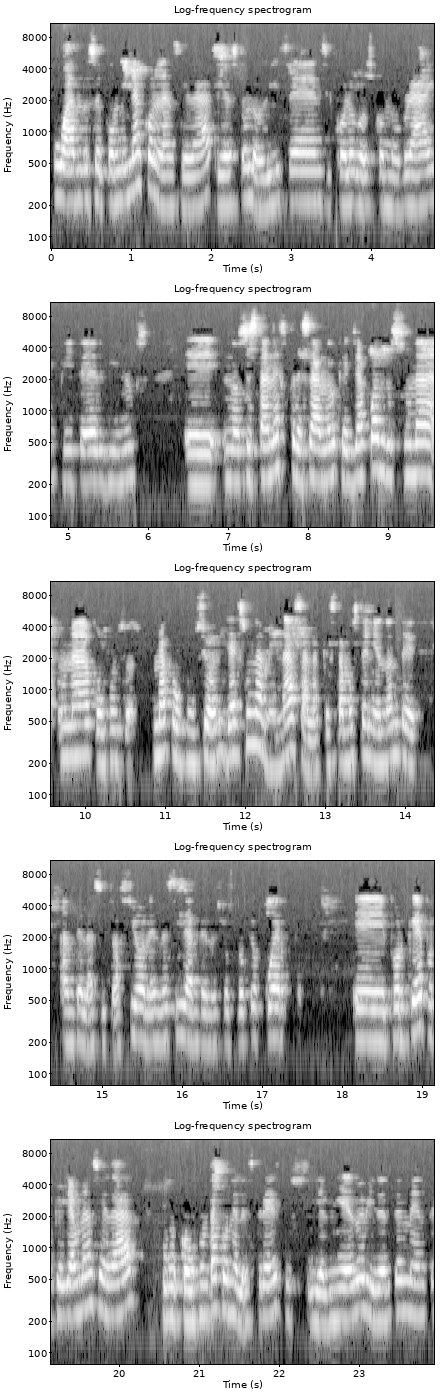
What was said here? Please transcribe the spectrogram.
cuando se combina con la ansiedad, y esto lo dicen psicólogos como Brian, Peter, Linux, eh, nos están expresando que ya cuando es una, una, conjunción, una conjunción, ya es una amenaza la que estamos teniendo ante, ante la situación, es decir, ante nuestro propio cuerpo. Eh, ¿Por qué? Porque ya una ansiedad conjunta con el estrés pues, y el miedo, evidentemente,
